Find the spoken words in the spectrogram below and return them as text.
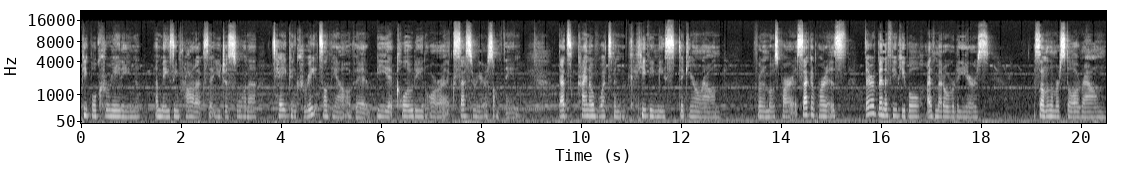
people creating amazing products that you just want to take and create something out of it, be it clothing or an accessory or something. That's kind of what's been keeping me sticking around for the most part. Second part is there have been a few people I've met over the years. Some of them are still around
